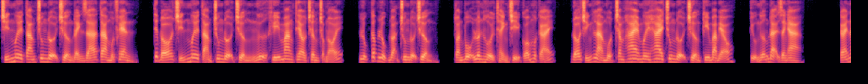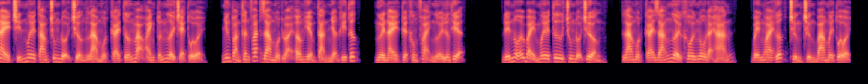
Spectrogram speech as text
chín mươi tám trung đội trưởng đánh giá ta một phen, tiếp đó chín mươi tám trung đội trưởng ngự khí mang theo trầm trọng nói, lục cấp lục đoạn trung đội trưởng toàn bộ luân hồi thành chỉ có một cái, đó chính là một trăm hai mươi hai trung đội trưởng kim ba béo, cựu ngưỡng đại danh a. Cái này chín mươi tám trung đội trưởng là một cái tướng mạo anh tuấn người trẻ tuổi, nhưng toàn thân phát ra một loại âm hiểm tàn nhẫn khí tức, người này tuyệt không phải người lương thiện. Đến nỗi bảy mươi 74 trung đội trưởng, là một cái dáng người khôi ngô đại hán, bề ngoài ước chừng chừng ba mươi tuổi.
